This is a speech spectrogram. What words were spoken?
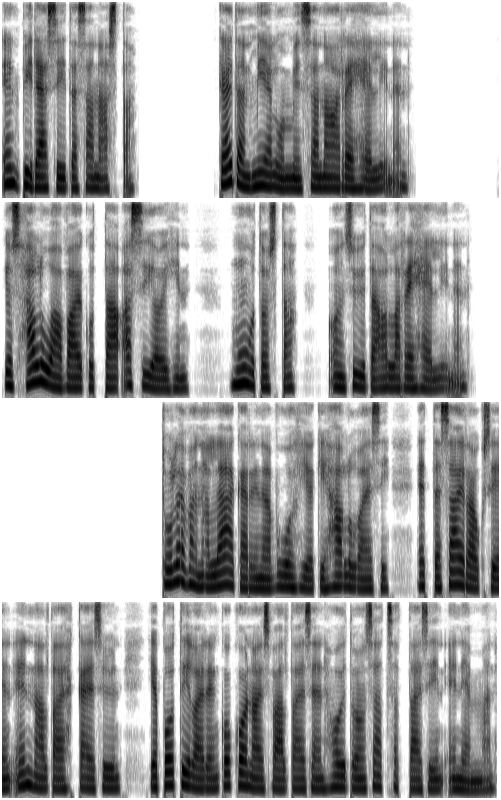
En pidä siitä sanasta. Käytän mieluummin sanaa rehellinen. Jos haluaa vaikuttaa asioihin, muutosta, on syytä olla rehellinen. Tulevana lääkärinä Vuohiokin haluaisi, että sairauksien ennaltaehkäisyyn ja potilaiden kokonaisvaltaiseen hoitoon satsattaisiin enemmän.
